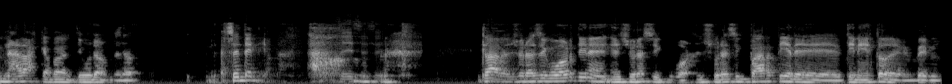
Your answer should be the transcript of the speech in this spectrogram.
nada escapar del tiburón, pero se entendió. Sí, sí, sí. Claro, el Jurassic World tiene el Jurassic World, el Jurassic Park tiene, tiene esto de, de-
